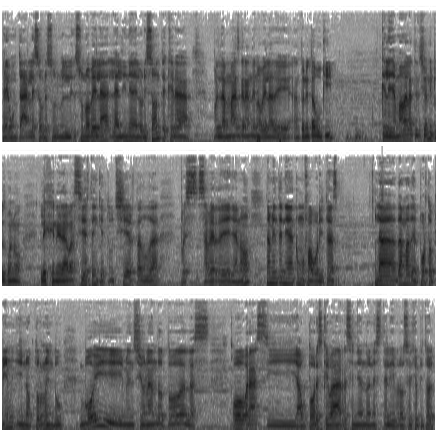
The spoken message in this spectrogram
preguntarle sobre su, su, novela La línea del horizonte, que era pues la más grande novela de Antonio Tabucchi, que le llamaba la atención y pues bueno, le generaba cierta inquietud, cierta duda, pues saber de ella, ¿no? También tenía como favoritas La Dama del Porto Pim y Nocturno Hindú. Voy mencionando todas las obras y autores que va reseñando en este libro Sergio Pitol,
